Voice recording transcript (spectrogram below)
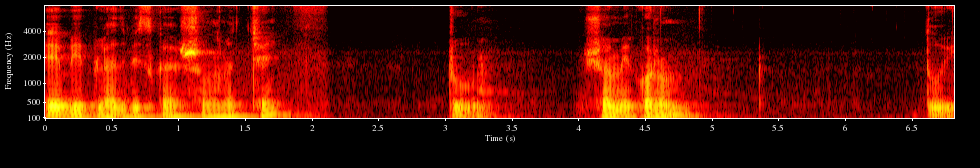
A B plus B square সমান হচ্ছে টু সমীকরণ দুই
